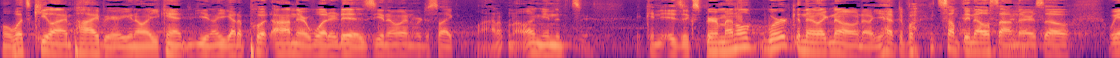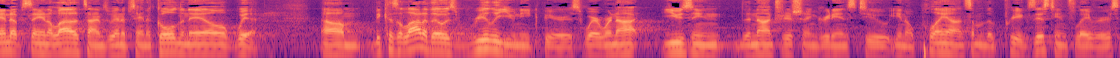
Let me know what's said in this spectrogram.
well, what's key lime pie beer? You know, you can't, you know, you got to put on there what it is, you know, and we're just like, well, I don't know. I mean, it's, it can, is experimental work? And they're like, no, no, you have to put something else on there. So we end up saying, a lot of times we end up saying a golden ale with. Um, because a lot of those really unique beers where we're not using the non-traditional ingredients to, you know, play on some of the pre-existing flavors,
